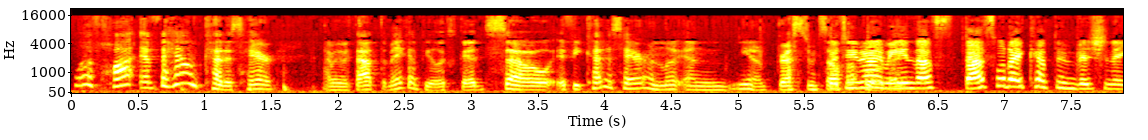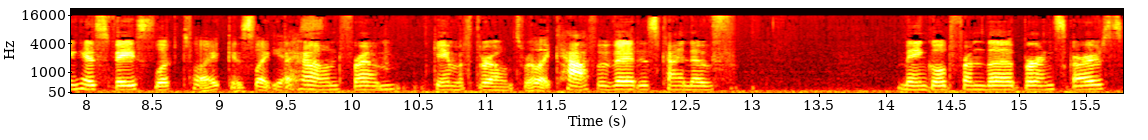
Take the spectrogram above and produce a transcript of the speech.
well, if, hot, if the hound cut his hair, I mean, without the makeup, he looks good. So if he cut his hair and look, and you know dressed himself, But do you know what I mean? bit- That's that's what I kept envisioning his face looked like is like the hound from Game of Thrones, where like half of it is kind of mangled from the burn scars.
